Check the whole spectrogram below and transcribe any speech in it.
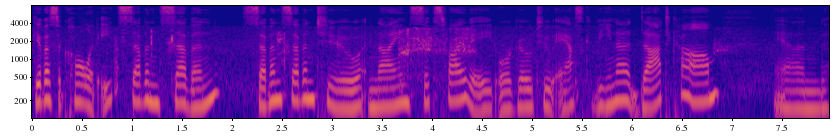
give us a call at 877 772 9658 or go to askvena.com and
